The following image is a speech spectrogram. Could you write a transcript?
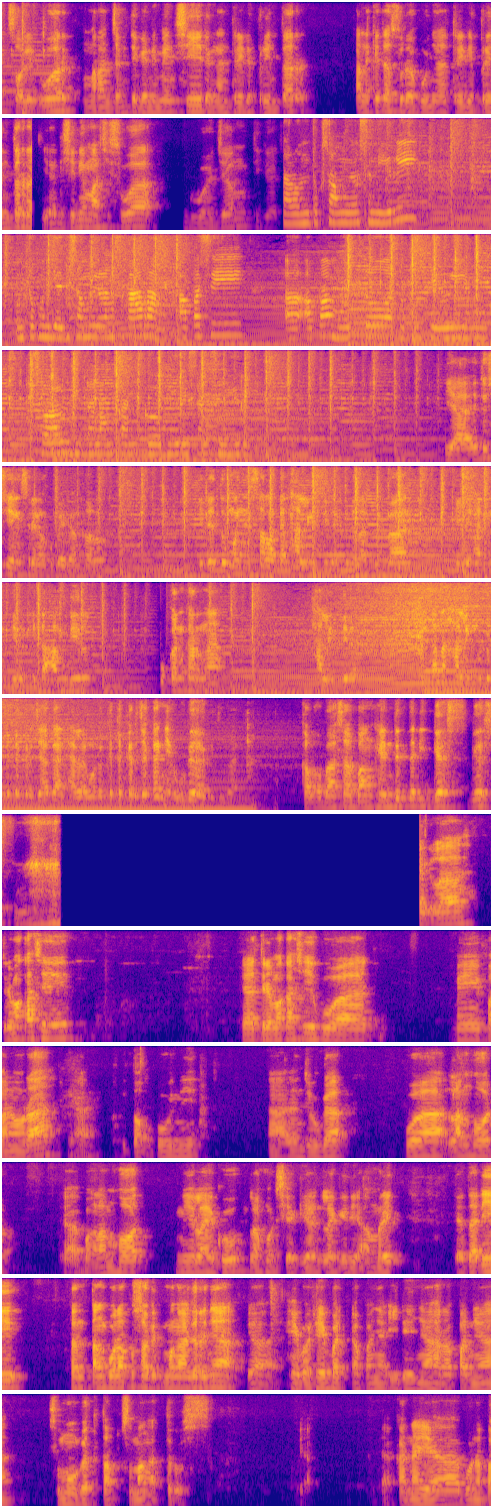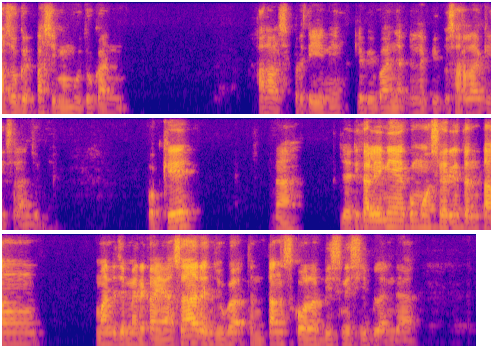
AutoCAD, SolidWorks, merancang tiga dimensi dengan 3D printer. Karena kita sudah punya 3D printer, ya di sini mahasiswa dua jam, tiga. Kalau untuk Samuel sendiri, untuk menjadi Samuel yang sekarang, apa sih uh, apa moto atau value yang selalu ditanamkan ke diri saya sendiri? Ya itu sih yang sering aku pegang kalau kita tuh menyesal akan hal yang tidak kita lakukan, pilihan yang tidak kita ambil, bukan karena hal yang tidak karena hal yang udah kita kerjakan hal yang udah kita kerjakan ya udah gitu kan. Kalau bahasa bang Hendrik tadi gas gas. Baiklah terima kasih. Ya terima kasih buat Mei Vanora ya toko ini. Nah dan juga buat Lamhot ya Bang Lamhot ini lagu Lamhot Siagian lagi di Amrik. Ya tadi tentang Bona Pusakit mengajarnya ya hebat-hebat apanya idenya harapannya. Semoga tetap semangat terus. Ya, ya karena ya Bona Pasugit pasti membutuhkan hal-hal seperti ini. Lebih banyak dan lebih besar lagi selanjutnya. Oke. Nah jadi kali ini aku mau sharing tentang manajemen rekayasa dan juga tentang sekolah bisnis di Belanda.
